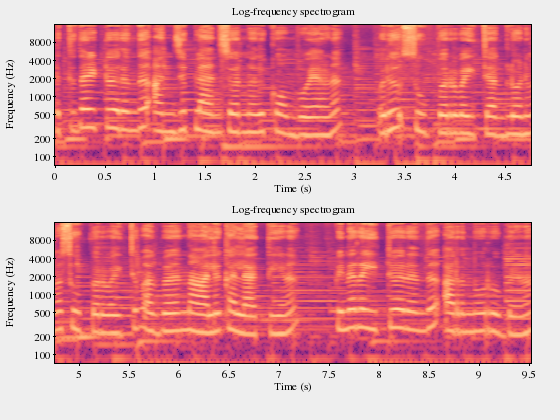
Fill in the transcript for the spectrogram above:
അടുത്തതായിട്ട് വരുന്നത് അഞ്ച് പ്ലാന്റ്സ് വരുന്ന ഒരു കോംബോയാണ് ഒരു സൂപ്പർ വൈറ്റ് അഗ്ലോണിമ സൂപ്പർ വൈറ്റും അതുപോലെ നാല് കലാത്തിയാണ്. പിന്നെ റേറ്റ് വരുന്നത് അറുന്നൂറ് രൂപയാണ്.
